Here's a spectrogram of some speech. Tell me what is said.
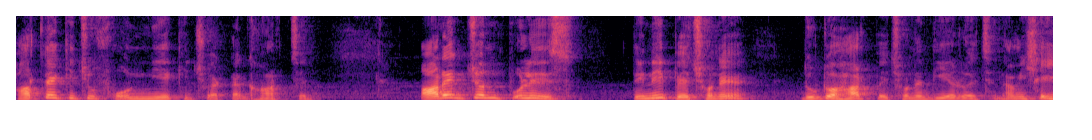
হাতে কিছু ফোন নিয়ে কিছু একটা ঘাঁটছেন। আরেকজন পুলিশ তিনি পেছনে, দুটো হাত পেছনে দিয়ে রয়েছেন। আমি সেই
